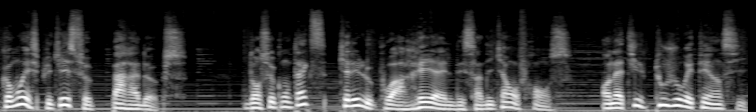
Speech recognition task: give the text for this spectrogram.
Comment expliquer ce paradoxe? Dans ce contexte, quel est le poids réel des syndicats en France? En a-t-il toujours été ainsi?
